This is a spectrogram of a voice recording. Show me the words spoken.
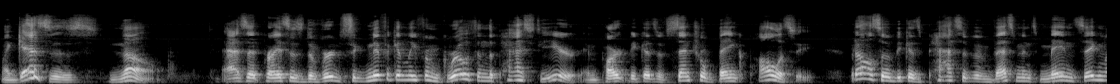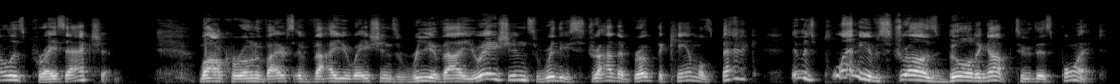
My guess is no. Asset prices diverged significantly from growth in the past year, in part because of central bank policy, but also because passive investment's main signal is price action. While coronavirus evaluations, re-evaluations were the straw that broke the camel's back, there was plenty of straws building up to this point.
